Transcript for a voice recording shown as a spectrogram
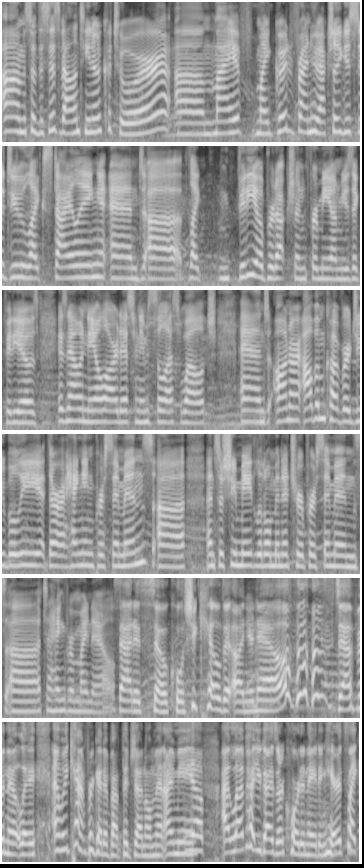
Um, so this is Valentino Couture, um, my my good friend who actually used to do like styling and uh, like video production for me on music videos is now a nail artist. Her name is Celeste Welch. And on our album cover, Jubilee, there are hanging persimmons. Uh, and so she made little miniature persimmons uh, to hang from my nails. That is so cool. She killed it on your nail. Definitely. And we can't forget about the gentleman. I mean, yep. I love how you guys are coordinating here. It's like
